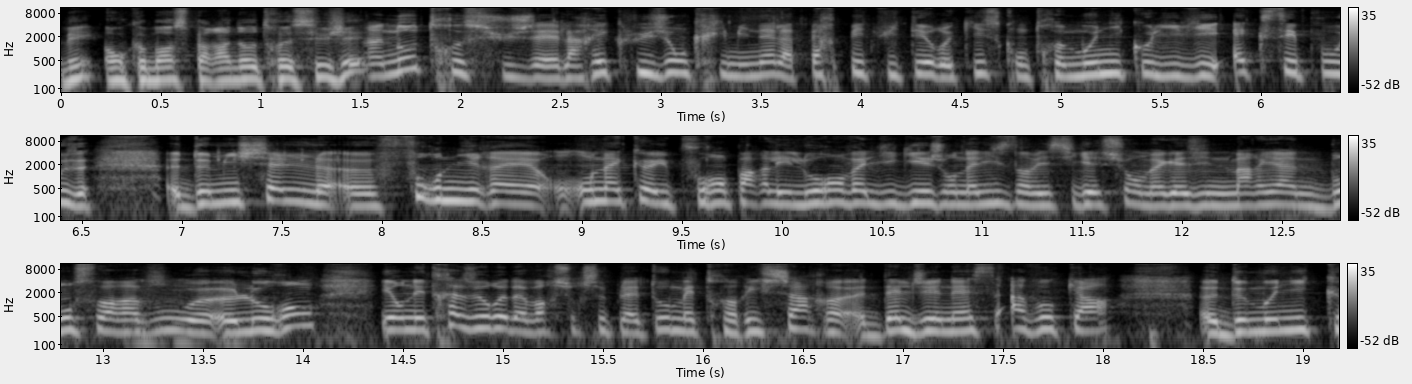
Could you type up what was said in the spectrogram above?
Mais on commence par un autre sujet. Un autre sujet, la réclusion criminelle à perpétuité requise contre Monique Olivier, ex-épouse de Michel euh, Fourniret. On accueille pour en parler Laurent Valdiguier, journaliste d'investigation au magazine Marianne. Bonsoir à vous, euh, Laurent. Et on est très heureux d'avoir sur ce plateau maître Richard Delgenès, avocat euh, de Monique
